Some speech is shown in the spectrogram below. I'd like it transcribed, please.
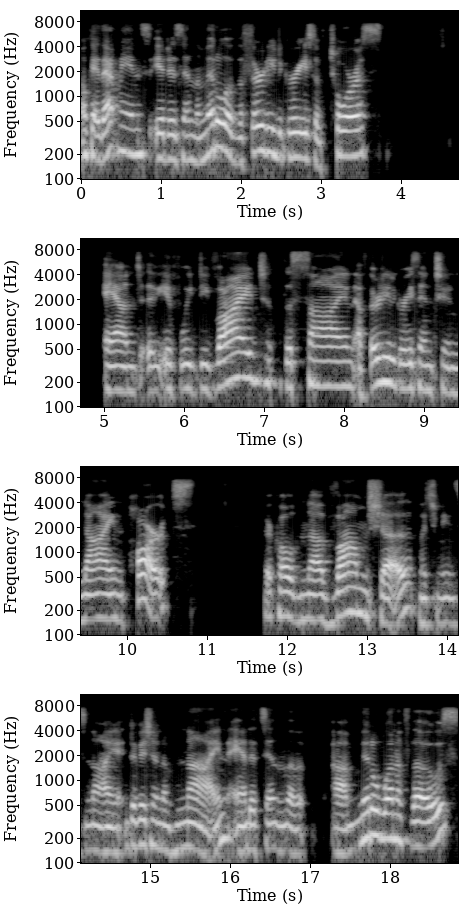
okay, that means it is in the middle of the 30 degrees of Taurus And if we divide the sign of 30 degrees into nine parts, they're called Navamsha, which means nine, division of nine, and it's in the uh, middle one of those,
